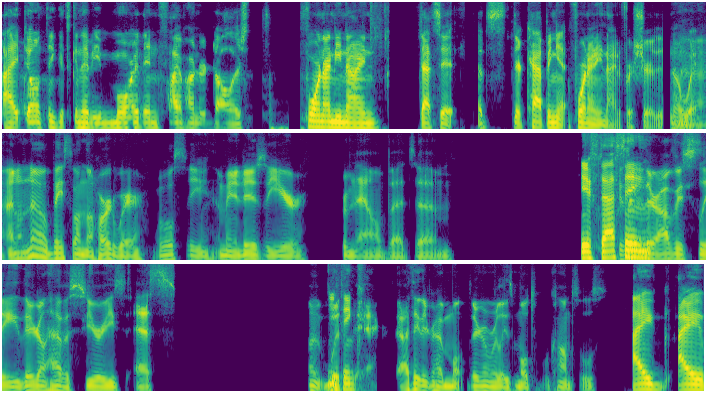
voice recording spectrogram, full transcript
I don't think it's gonna be more than five hundred dollars. Four ninety nine. That's it. That's they're capping it four ninety nine for sure. There's no way. Uh, I don't know. Based on the hardware, we'll see. I mean, it is a year from now, but um, If that 'cause they're, thing they're obviously they're gonna have a Series S. uh, You with the think-. I think they're gonna have mul- they're gonna release multiple consoles. I I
